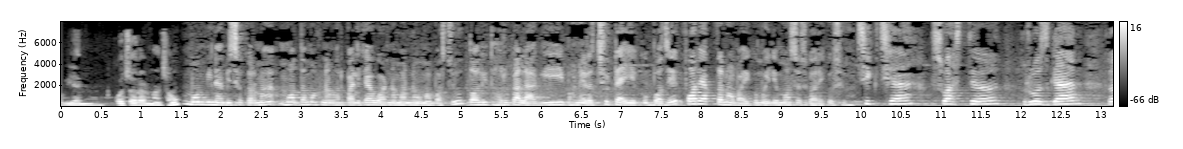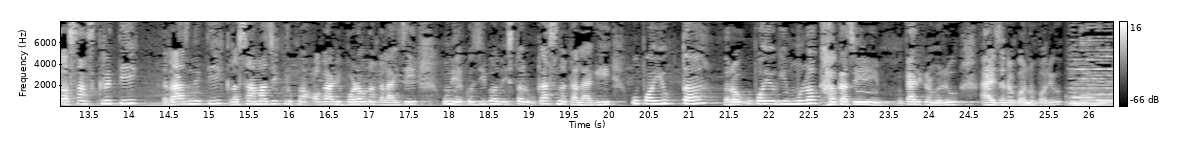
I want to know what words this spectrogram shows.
अभियानको चरणमा छौं। म मिना विश्वकर्मा म दमक नगरपालिका वार्ड नम्बर नौमा बस्छु। दलितहरूका लागि भनेर छुट्याइएको बजेट पर्याप्त नभएको मैले महसुस गरेको छु। शिक्षा स्वास्थ्य रोजगार र सांस्कृतिक राजनीतिक र सामाजिक रूपमा अगाडि बढाउनका लागि चाहिँ उनीहरूको जीवन स्तर उकास्नका लागि उपयुक्त र उपयोगीमूलक खालका चाहिँ कार्यक्रमहरू आयोजना गर्नु पर्यो।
